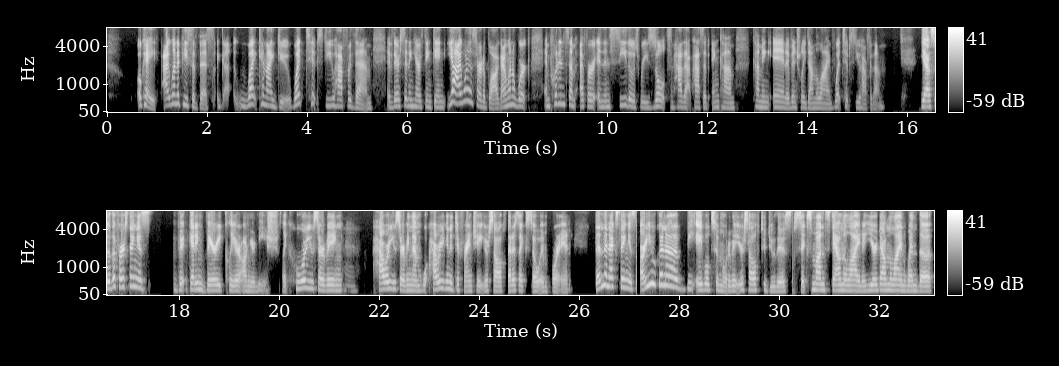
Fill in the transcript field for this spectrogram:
okay, I want a piece of this. Uh, What can I do? What tips do you have for them if they're sitting here thinking, yeah, I want to start a blog, I want to work and put in some effort and then see those results and have that passive income coming in eventually down the line? What tips do you have for them? Yeah. So the first thing is v- getting very clear on your niche. Like, who are you serving? how are you serving them how are you going to differentiate yourself that is like so important then the next thing is are you going to be able to motivate yourself to do this 6 months down the line a year down the line when the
